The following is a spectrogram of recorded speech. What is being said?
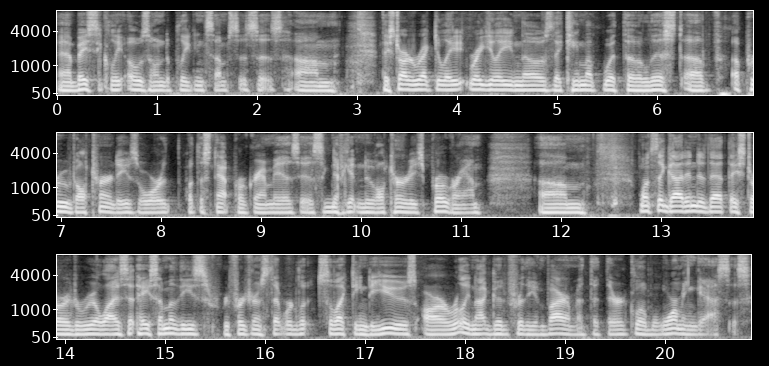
Uh, basically ozone depleting substances. Um, they started regulate, regulating those. They came up with a list of approved alternatives, or what the SNAP program is, is Significant New Alternatives Program. Um, once they got into that, they started to realize that, hey, some of these refrigerants that we're selecting to use are really not good for the environment, that they're global warming gases.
